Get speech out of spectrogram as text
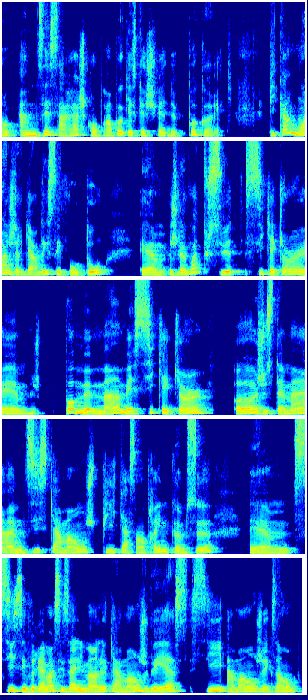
Donc, elle me disait, Sarah, je comprends pas qu'est-ce que je fais de pas correct. Puis quand moi, j'ai regardé ces photos, je le vois tout de suite. Si quelqu'un, pas me ment, mais si quelqu'un a justement, elle me dit ce qu'elle mange, puis qu'elle s'entraîne comme ça, euh, si c'est vraiment ces aliments-là qu'elle mange, VS, si elle mange, exemple,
